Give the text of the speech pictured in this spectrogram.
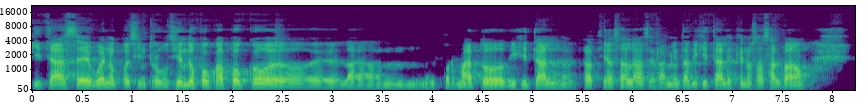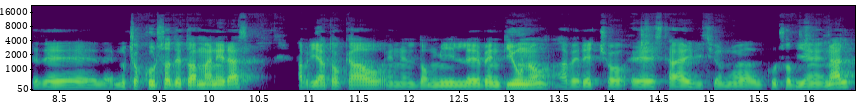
quizás, eh, bueno, pues introduciendo poco a poco eh, el formato digital, gracias a las herramientas digitales que nos ha salvado de, muchos cursos. De todas maneras, habría tocado en el 2021 haber hecho esta edición nueva del curso bienal,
